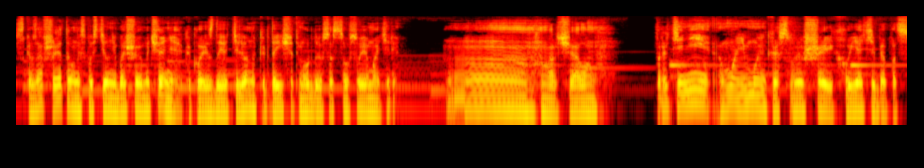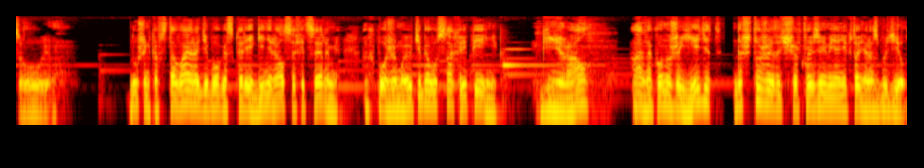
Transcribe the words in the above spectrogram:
Сказавши это, он испустил небольшое мычание, какое издает теленок, когда ищет морду сосцов своей матери. «М-м-м», ворчал он. «Протяни, мой мойка, свою шейку, я тебя поцелую». «Душенька, вставай, ради бога, скорее, генерал с офицерами. Ах, боже мой, у тебя в усах репейник». «Генерал? А, так он уже едет? Да что же это, черт возьми, меня никто не разбудил?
